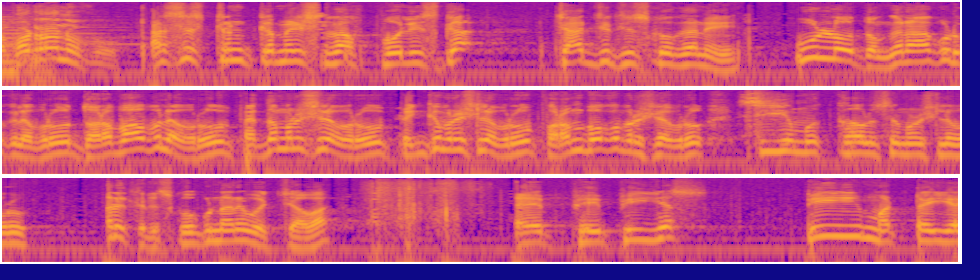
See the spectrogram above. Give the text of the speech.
ఎవడ్రా నువ్వు? అసిస్టెంట్ కమిషనర్ ఆఫ్ పోలీస్గా ఛార్జ్ తీసుకోగానే ఊళ్ళో దొంగనాకుడుకులు ఎవరు దొరబాబులు ఎవరు పెద్ద మనుషులు ఎవరు పెంకి మనుషులు ఎవరు పొరంబోక మనుషులు ఎవరు సీఎం కావలసిన మనుషులు ఎవరు అని తెలుసుకోకుండానే వచ్చావా? ఏపీఎస్ టీ మట్టయ్య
